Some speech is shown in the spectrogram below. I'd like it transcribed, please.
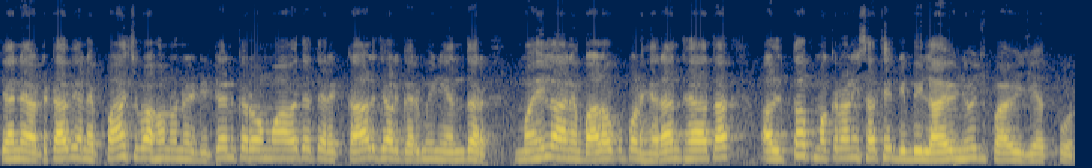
તેને અટકાવી અને પાંચ વાહનોને ડિટેન કરવામાં આવ્યા હતા. ત્યારે કાળઝાળ ગરમીની અંદર મહિલા અને બાળકો પણ હેરાન થયા હતા. અલ્તાફ મકરાણી સાથે DB live news Pavi Jetpur.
